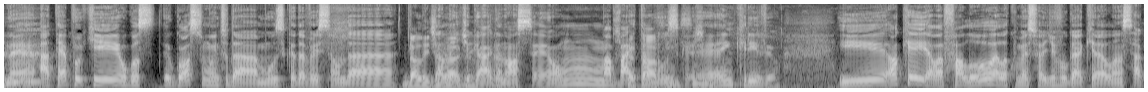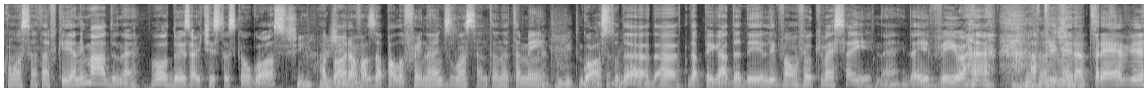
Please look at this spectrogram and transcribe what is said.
né? Até porque eu, gos- eu gosto muito da música, da versão da, Da Lady Gaga. Gaga. Nossa, é uma baita música, Sim. é incrível. E, ok, ela falou, ela começou a divulgar que ia lançar com o Luan Santana, fiquei animado, né? Oh, dois artistas que eu gosto. Sim, Adoro a voz da Paula Fernandes, o Luan Santana também Canta muito bem gosto também. da, da, da pegada dele, vamos ver o que vai sair, né? E daí veio a, a primeira prévia,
